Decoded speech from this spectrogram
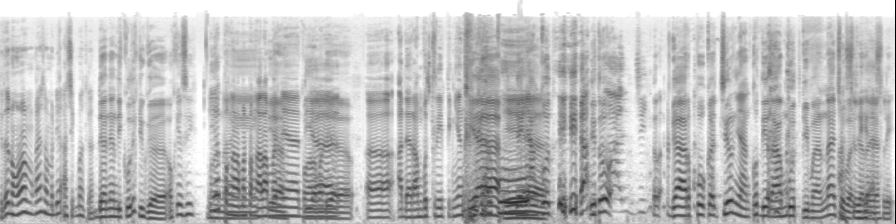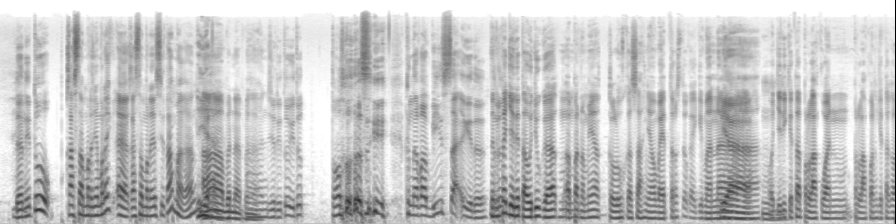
Kita nongkrong makanya sama dia asik banget kan. Dan yang dikulik juga oke sih. Iya Mengenai- pengalaman-pengalamannya iya, dia, pengalaman eh, ada rambut keriting yang Iya, garpu. dia Iya. nyangkut. Iya. itu Anjing. garpu kecil nyangkut di rambut gimana coba Asli, caranya? asli. Dan itu customernya mereka eh customernya si Tama kan? Iya, benar benar. Anjir itu itu tolol sih. Kenapa bisa gitu? Dan kita jadi tahu juga apa namanya keluh kesahnya waiters tuh kayak gimana. Iya. Oh jadi kita perlakuan perlakuan kita ke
